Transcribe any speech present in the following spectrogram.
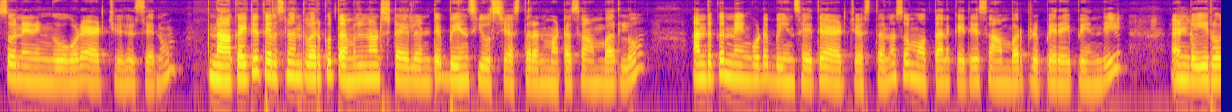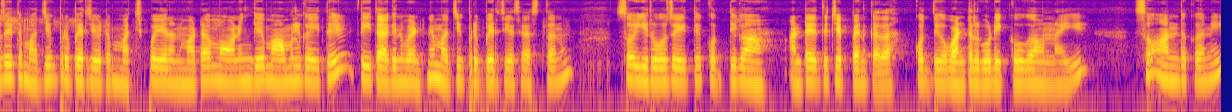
సో నేను ఇంగు కూడా యాడ్ చేసేసాను. నాకైతే తెలిసినంత వరకు తమిళనాడు స్టైల్ అంటే బీన్స్ యూస్ చేస్తారనమాట సాంబార్లో. అందుకని నేను కూడా బీన్స్ అయితే యాడ్ చేస్తాను. సో మొత్తానికైతే సాంబార్ ప్రిపేర్ అయిపోయింది. అండ్ ఈరోజు అయితే మజ్జిగ ప్రిపేర్ చేయడం మర్చిపోయాను అనమాట మార్నింగే మామూలుగా అయితే టీ తాగిన వెంటనే మజ్జిగ ప్రిపేర్ చేసేస్తాను. సో ఈరోజు అయితే కొద్దిగా అంటే అయితే చెప్పాను కదా కొద్దిగా వంటలు కూడా ఎక్కువగా ఉన్నాయి. సో అందుకని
